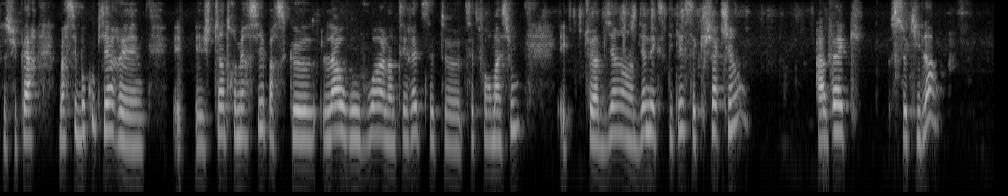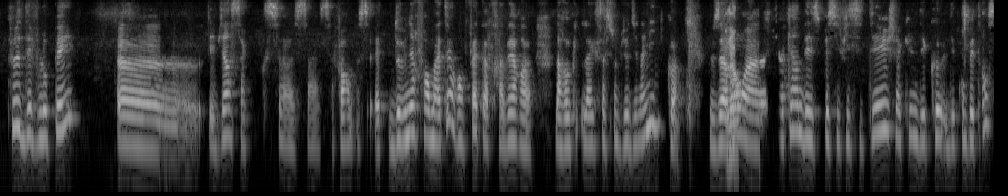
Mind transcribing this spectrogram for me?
C'est super. Merci beaucoup, Pierre. Et, je tiens à te remercier parce que là où on voit l'intérêt de cette, de cette, formation, et que tu as bien, bien expliqué, c'est que chacun avec ce qu'il a, peut développer euh, eh bien, ça, ça, ça, devenir formateur en fait à travers euh, la relaxation biodynamique. Quoi. Nous avons euh, chacun des spécificités, chacune des, des, compétences,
